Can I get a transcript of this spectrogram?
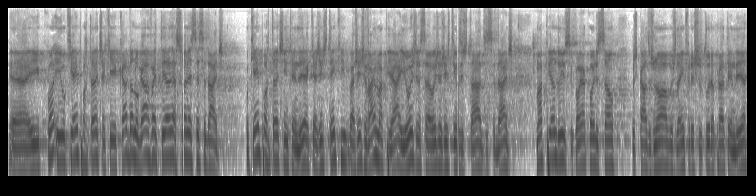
É, e, e o que é importante é que cada lugar vai ter a sua necessidade. O que é importante entender é que a gente tem que, a gente vai mapear, e hoje, essa, hoje a gente tem os estados e cidades mapeando isso, qual é a condição dos casos novos, da infraestrutura para atender.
